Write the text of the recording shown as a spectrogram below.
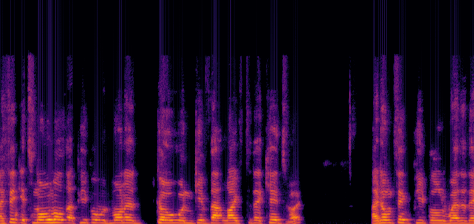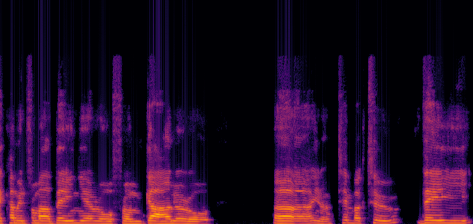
I think it's normal that people would want to go and give that life to their kids, right? I don't think people, whether they're coming from Albania or from Ghana or uh, you know Timbuktu, they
